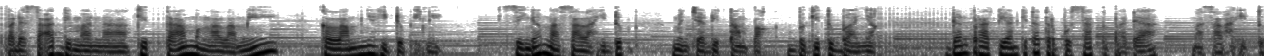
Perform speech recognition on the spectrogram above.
Pada saat di mana kita mengalami kelamnya hidup ini. Sehingga masalah hidup menjadi tampak begitu banyak dan perhatian kita terpusat kepada masalah itu.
